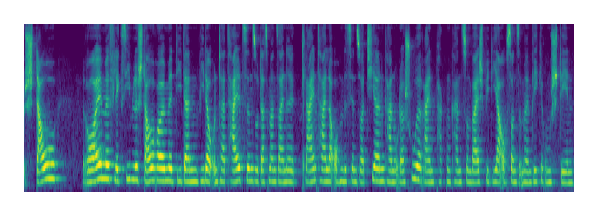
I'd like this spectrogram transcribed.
Stauräume, flexible Stauräume, die dann wieder unterteilt sind, sodass man seine Kleinteile auch ein bisschen sortieren kann oder Schuhe reinpacken kann, zum Beispiel, die ja auch sonst immer im Weg rumstehen.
